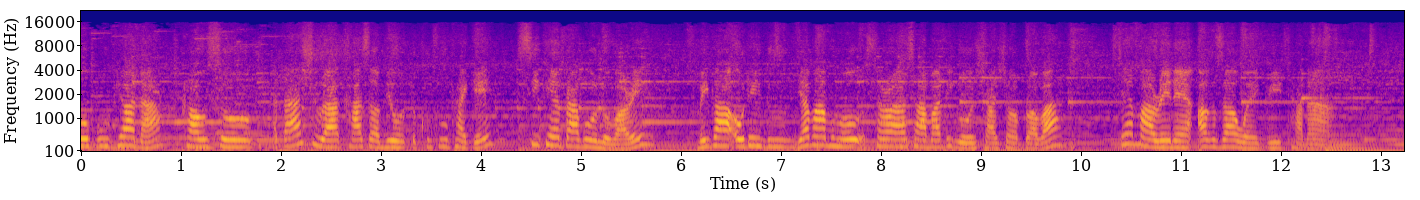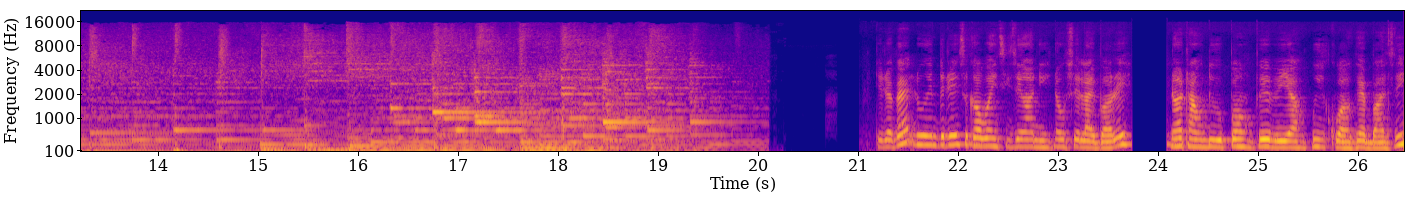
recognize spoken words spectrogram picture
ိုပူဖြားနာခေါင်ဆူအသားရှူရာခါစော်မျိုးတစ်ခုခုဖိုက်ကစီခဲပြဖို့လိုပါရယ်မိဘအုပ်ထိန်သူရမမဟုတ်ဆရာစာမတိကိုရှာလျှော့ပြပါ ကျဲမာရီနဲ့အောက်ကစားဝင်ဂရီဌာနဒီတစ်ပတ်လူဝင်သတင်းစကားဝိုင်းစီစဉ်ကနေနှုတ်ဆက်လိုက်ပါရယ်နောက်ထောင်သူပုံဘေးဘရဝီကွာခဲ့ပါစီ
